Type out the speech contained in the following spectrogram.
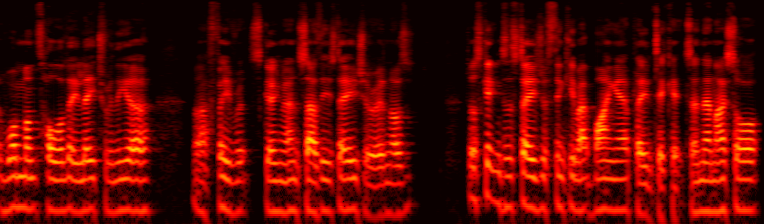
a one month holiday later in the year our favourites going around Southeast Asia, and I was just getting to the stage of thinking about buying airplane tickets, and then I saw,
